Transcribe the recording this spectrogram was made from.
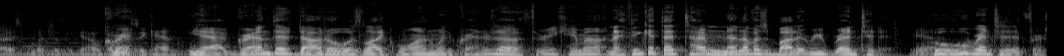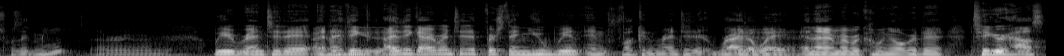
as much as we can, as long as we can. Yeah, Grand Theft Auto was like one when Grand Theft Auto 3 came out, and I think at that time none of us bought it. We rented it. Yeah. Who who rented it first? Was it me? I don't remember. We rented it, I and I think think you did. I think I rented it first. Then you went and fucking rented it right Yeah. away. And then I remember coming over to to your house.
